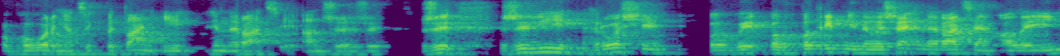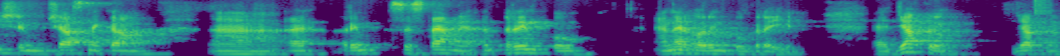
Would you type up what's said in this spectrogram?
обговорення цих питань і генерації, адже живі гроші потрібні не лише генераціям, але й іншим учасникам е, е, системи ринку енергоринку України. Е, дякую, дякую.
